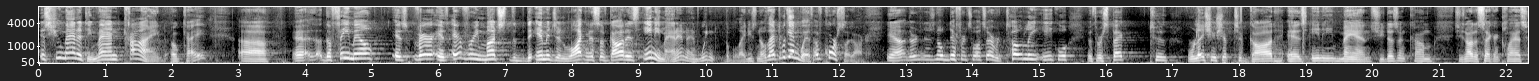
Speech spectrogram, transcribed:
is humanity, mankind, okay? Uh, uh, the female is very is every much the, the, image and likeness of God as any man, and, and we the ladies know that to begin with. Of course they are. Yeah, there, there's no difference whatsoever. Totally equal with respect to relationship to God as any man. She doesn't come, she's not a second class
